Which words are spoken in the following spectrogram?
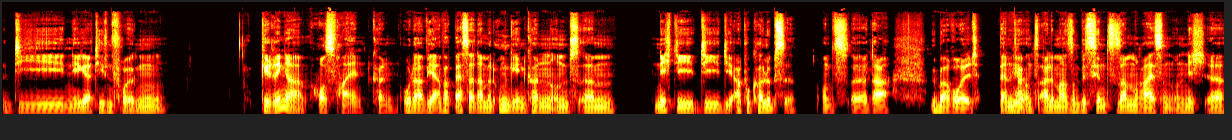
die negativen Folgen geringer ausfallen können oder wir einfach besser damit umgehen können und ähm, nicht die, die, die Apokalypse uns äh, da überrollt. Wenn ja. wir uns alle mal so ein bisschen zusammenreißen und nicht äh,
